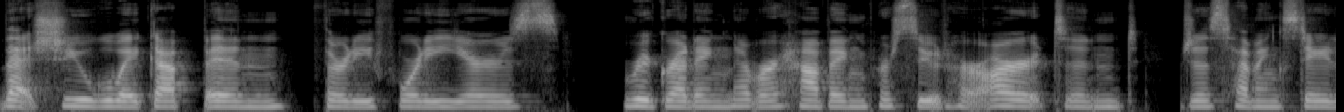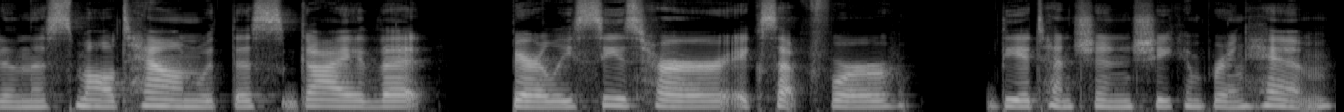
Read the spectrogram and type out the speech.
that she will wake up in 30, 40 years regretting never having pursued her art and just having stayed in this small town with this guy that barely sees her except for the attention she can bring him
